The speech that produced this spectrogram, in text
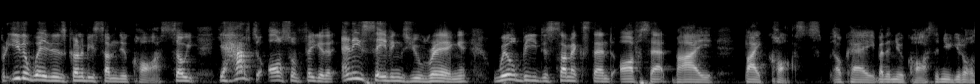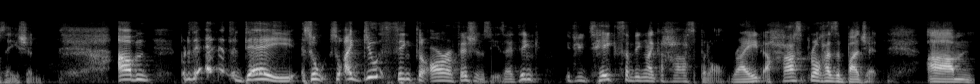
But either way, there's going to be some new costs. So you have to also figure that any savings you wring will be to some extent offset by by costs, okay, by the new cost, the new utilization. Um, but at the end of the day, so so I do think there are efficiencies. I think if you take something like a hospital, right? A hospital has a budget. Um,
